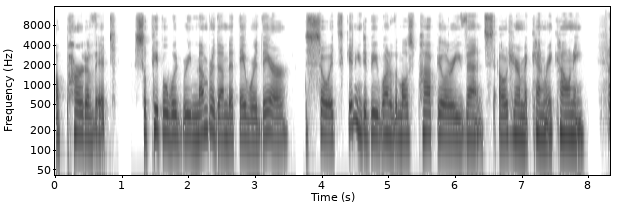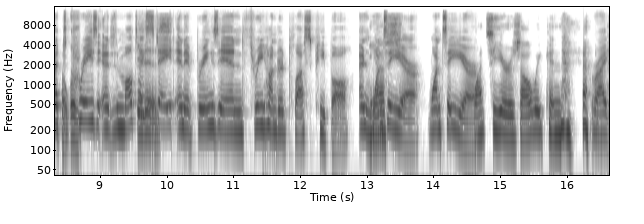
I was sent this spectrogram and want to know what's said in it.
a part of it. So people would remember them that they were there. So it's getting to be one of the most popular events out here in McHenry County. It's crazy. It's multi-state, it and it brings in 300 plus people, and yes. once a year. Once a year. Once a year is all we can. Right.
